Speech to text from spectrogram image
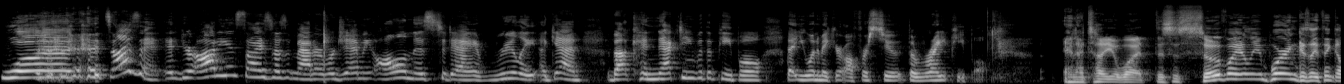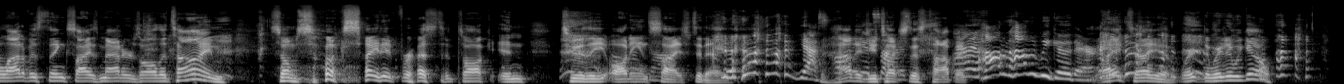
What? it doesn't. It- Your audience size doesn't matter. We're jamming all on this today. Really, again, about connecting with the people that you want to make your offers to, the right people. And I tell you what, this is so vitally important because I think a lot of us think size matters all the time. So I'm so excited for us to talk into the oh audience size today. yes. How did you touch this topic? Right, how, how did we go there? I tell you, where, where did we go?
